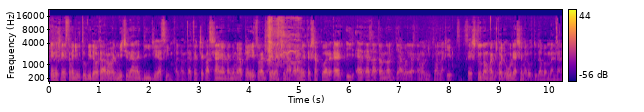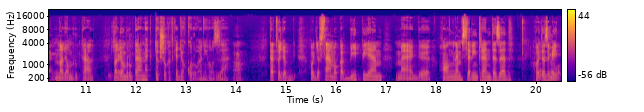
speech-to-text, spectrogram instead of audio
Én is néztem egy YouTube videót arról, hogy mit csinál egy DJ a színpadon. Tehát, hogy csak azt csinálja, hogy megnyomja a play-t, vagy tényleg csinál valamit, és akkor e, így, e- ezáltal nagyjából értem, hogy mik vannak itt. És tudom, hogy, hogy óriási meló tud abban benne lenni. Nagyon brutál. Úgyhogy- Nagyon brutál, meg tök sokat kell gyakorolni hozzá. Aha. Tehát, hogy a, hogy a számokat BPM, meg ö, hangnem szerint rendezed, hogy azért Jó még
